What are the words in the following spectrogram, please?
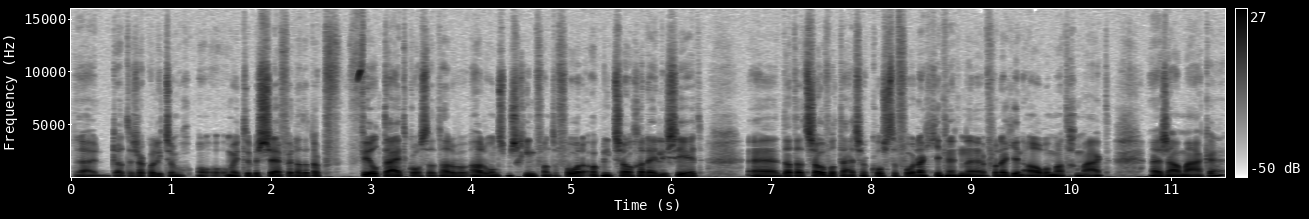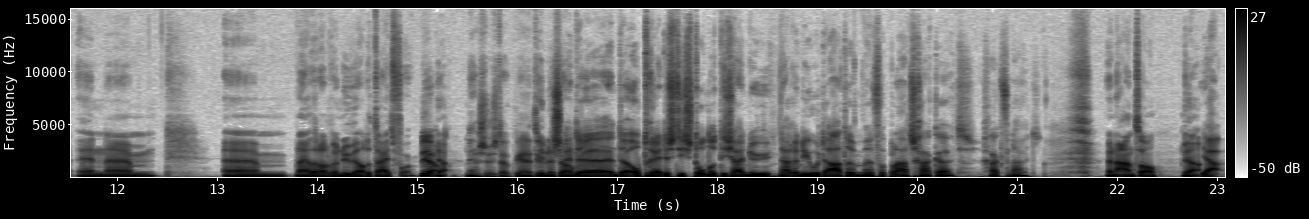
ja, dat is ook wel iets om, om je te beseffen dat het ook veel tijd kost. Dat hadden we, hadden we ons misschien van tevoren ook niet zo gerealiseerd. eh, dat dat zoveel tijd zou kosten voordat je een, eh, voordat je een album had gemaakt, eh, zou maken. En ehm, ehm, nou ja, daar hadden we nu wel de tijd voor. Ja. Ja. Ja, zo is het ook weer natuurlijk. En de, de optredens die stonden, die zijn nu naar een nieuwe datum verplaatst, ga ik uit. Ga ik vanuit. Een aantal, ja. Ja,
